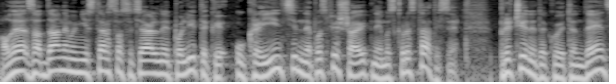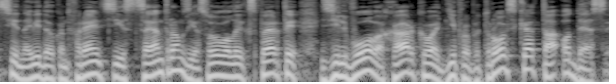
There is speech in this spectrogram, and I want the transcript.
Але за даними Міністерства соціальної політики, українці не поспішають ними скористатися. Причини такої тенденції на відеоконференції з центром з'ясовували експерти зі Львова, Харкова, Дніпропетровська та Одеси.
